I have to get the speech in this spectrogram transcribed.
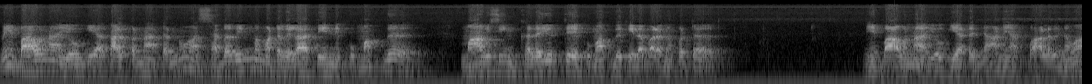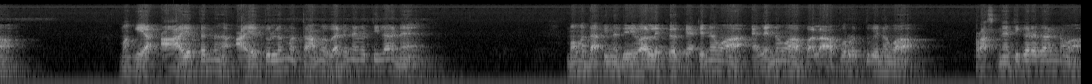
මේ භාවනා යෝගියා කල්පනා කරනවා සැබවින්ම මට වෙලා තියෙන්නේ කුමක්ද? මා විසින් කළ යුත්තේ කුමක්ද කියලා බලනකොට මේ භාවනා යෝගියට ඥානයක් පාළ වෙනවා මගේ ආයතන අයතුලම තාම වැඩ නැවතිලා නැහැ මම දකින්න දේවල් එක ගැටෙනවා ඇලෙනවා බලාපොරොත්තු වෙනවා ප්‍රශ්න ඇති කරගන්නවා.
